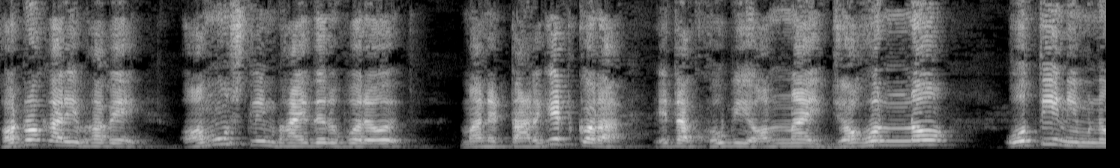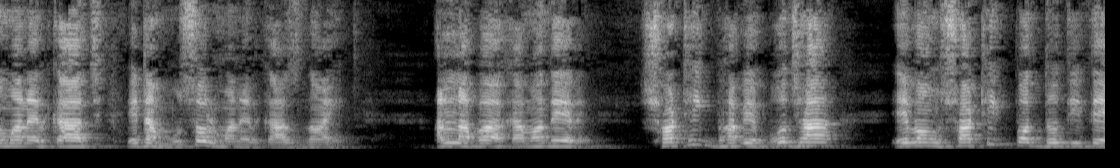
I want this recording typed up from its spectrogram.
হটকারীভাবে অমুসলিম ভাইদের উপরে মানে টার্গেট করা, এটা খুবই অন্যায়, জঘন্য, অতি নিম্নমানের কাজ, এটা মুসলমানের কাজ নয়। আল্লাহ পাক আমাদের সঠিকভাবে বোঝা এবং সঠিক পদ্ধতিতে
